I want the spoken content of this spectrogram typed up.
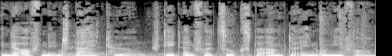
In der offenen Stahltür steht ein Vollzugsbeamter in Uniform.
